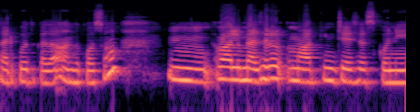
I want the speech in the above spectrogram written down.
సరిపోదు కదా అందుకోసం. వాళ్ళు మెజర్ మార్కింగ్ చేసేసుకొని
